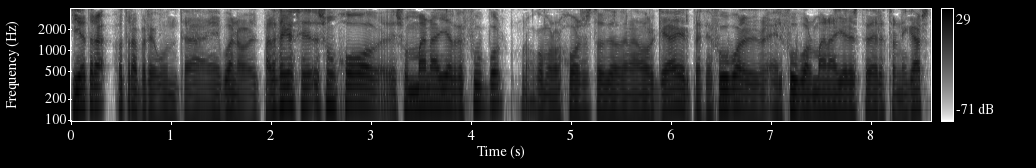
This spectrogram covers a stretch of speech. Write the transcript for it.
y otra, otra pregunta. Eh, bueno, parece que es, un juego, es un manager de fútbol, ¿no? como los juegos estos de ordenador que hay, el PC Fútbol, el, Fútbol Manager este de Electronic Arts.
